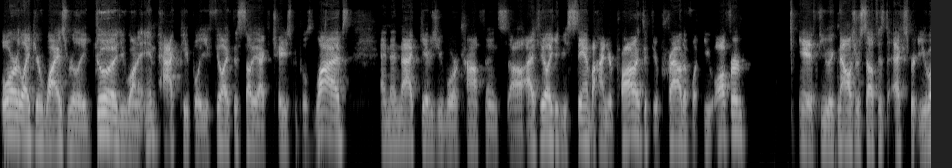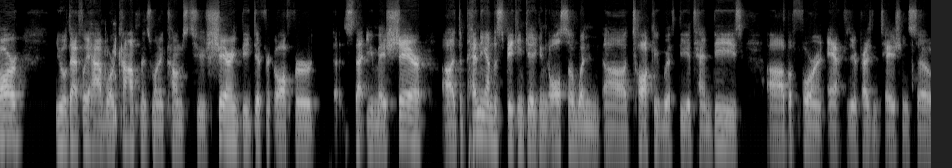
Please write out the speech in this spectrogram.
or like your why is really good you want to impact people you feel like this is something that can change people's lives and then that gives you more confidence. Uh, I feel like if you stand behind your product, if you're proud of what you offer, if you acknowledge yourself as the expert you are, you will definitely have more confidence when it comes to sharing the different offers that you may share, uh, depending on the speaking gig, and also when uh, talking with the attendees uh, before and after their presentation. So,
